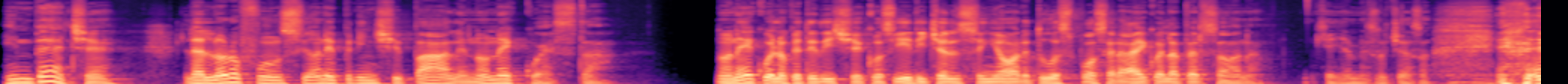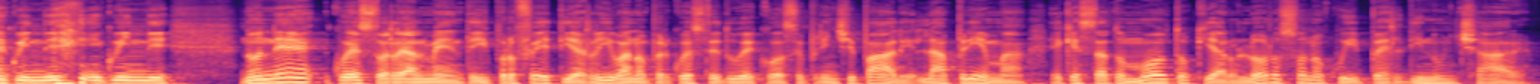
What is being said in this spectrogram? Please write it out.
invece la loro funzione principale non è questa non è quello che ti dice così dice il Signore, tu sposerai quella persona, che mi è successo. quindi, quindi non è questo realmente. I profeti arrivano per queste due cose principali. La prima è che è stato molto chiaro, loro sono qui per denunciare.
